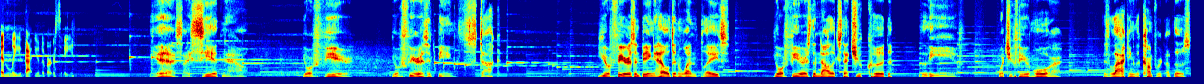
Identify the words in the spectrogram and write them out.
and leave that university. Yes, I see it now. Your fear. Your fear isn't being stuck. Your fear isn't being held in one place. Your fear is the knowledge that you could leave. What you fear more is lacking the comfort of those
